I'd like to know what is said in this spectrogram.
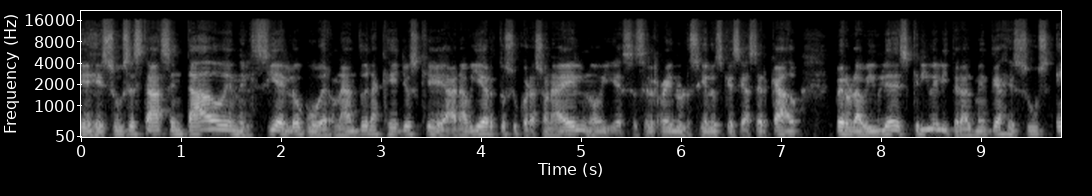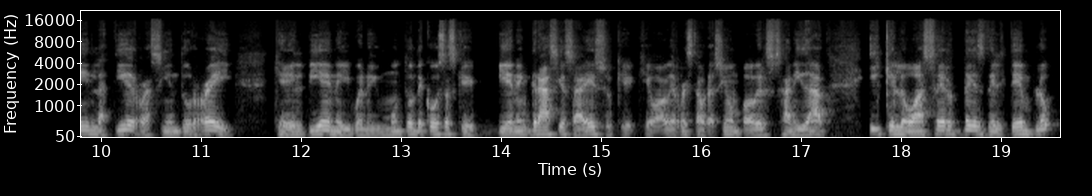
que Jesús está sentado en el cielo, gobernando en aquellos que han abierto su corazón a Él, ¿no? Y ese es el reino de los cielos que se ha acercado, pero la Biblia describe literalmente a Jesús en la tierra, siendo rey, que Él viene y bueno, y un montón de cosas que vienen gracias a eso, que, que va a haber restauración, va a haber sanidad y que lo va a hacer desde el templo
